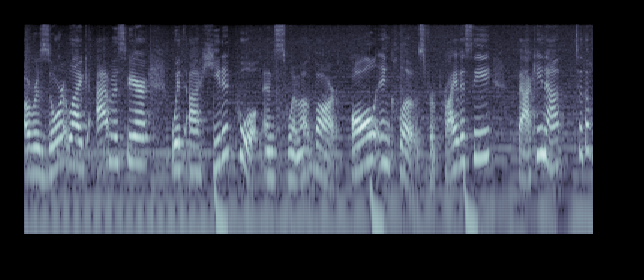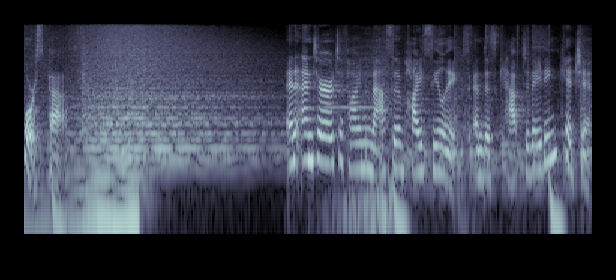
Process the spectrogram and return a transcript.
a resort-like atmosphere with a heated pool and swim-up bar, all enclosed for privacy, backing up to the horse path. And enter to find massive high ceilings and this captivating kitchen.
